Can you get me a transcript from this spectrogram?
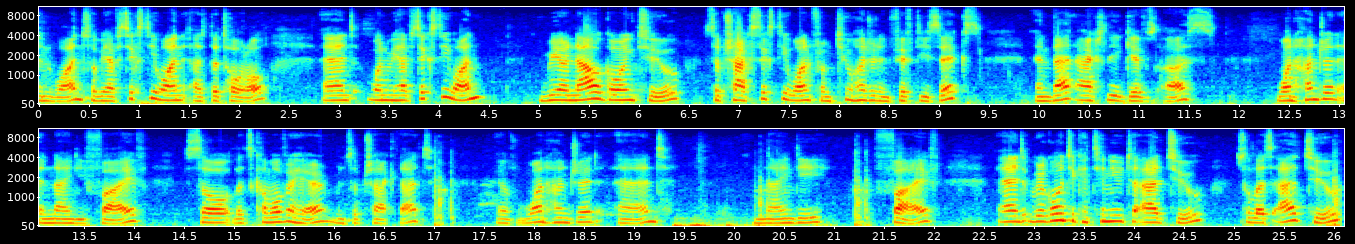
and 1, so we have 61 as the total. And when we have 61, we are now going to subtract 61 from 256, and that actually gives us 195. So let's come over here and subtract that. We have 195. And we're going to continue to add 2. So let's add 2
